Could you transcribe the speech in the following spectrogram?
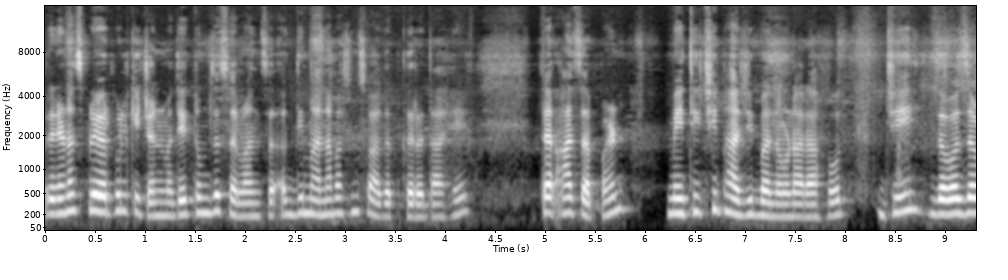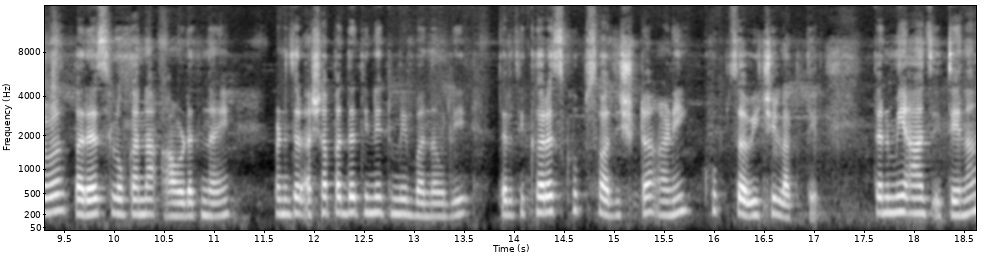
प्रेरणाच फ्लेवरफुल किचनमध्ये तुमचं सर्वांचं अगदी मनापासून स्वागत करत आहे. तर आज आपण मेथीची भाजी बनवणार आहोत जी जवळजवळ बऱ्याच लोकांना आवडत नाही. पण जर अशा पद्धतीने तुम्ही बनवली तर ती खरंच खूप स्वादिष्ट आणि खूप चवीची लागते. तर मी आज इथे ना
